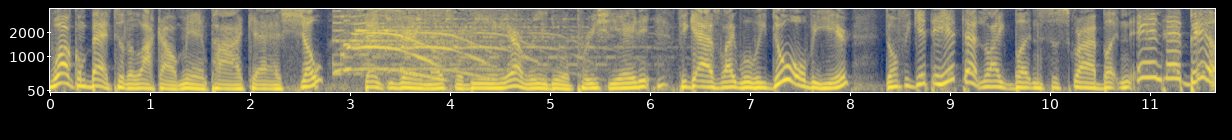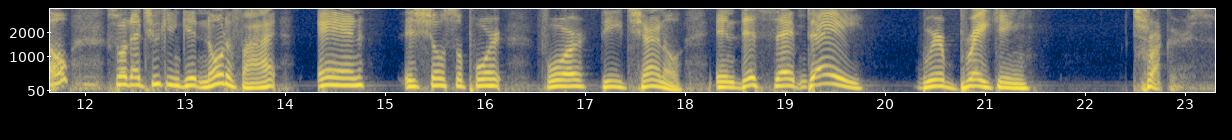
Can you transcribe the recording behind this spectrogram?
welcome back to the Lockout Men podcast show. Thank you very much for being here. I really do appreciate it. If you guys like what we do over here, don't forget to hit that like button, subscribe button, and that bell so that you can get notified and it shows support for the channel. In this same day, we're breaking truckers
